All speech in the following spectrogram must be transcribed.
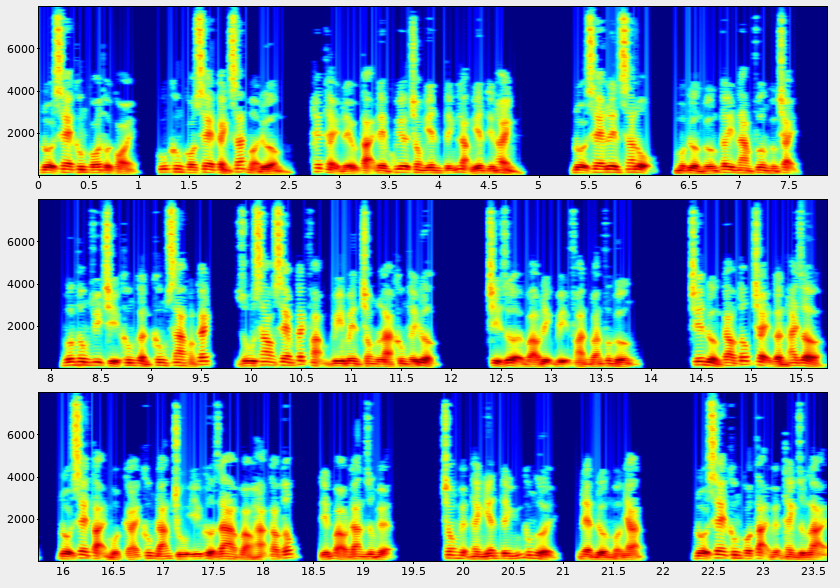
Đội xe không có thổi còi, cũng không có xe cảnh sát mở đường, hết thảy đều tại đêm khuya trong yên tĩnh lặng yên tiến hành đội xe lên xa lộ, một đường hướng tây nam phương hướng chạy. Vương thông duy trì không gần không xa khoảng cách, dù sao xem cách phạm vi bên trong là không thấy được. Chỉ dựa vào định vị phán đoán phương hướng. Trên đường cao tốc chạy gần hai giờ, đội xe tại một cái không đáng chú ý cửa ra vào hạ cao tốc, tiến vào đan dương huyện. Trong huyện thành yên tĩnh không người, đèn đường mở nhạt. Đội xe không có tại huyện thành dừng lại,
